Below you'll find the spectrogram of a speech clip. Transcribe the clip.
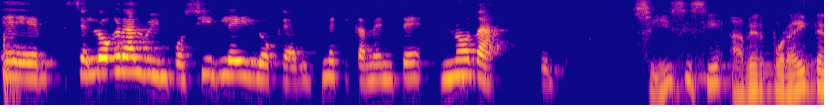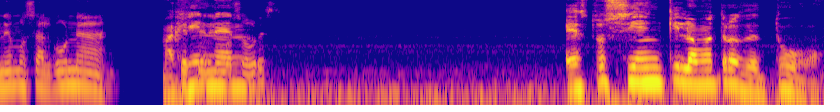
Eh, se logra lo imposible y lo que aritméticamente no da. Sí, sí, sí. A ver, por ahí tenemos alguna... Imaginen, estos 100 kilómetros de tubo,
